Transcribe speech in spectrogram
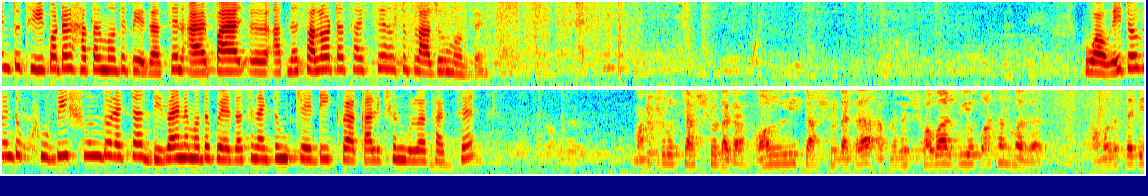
কিন্তু থ্রি কোয়ার্টার হাতার মধ্যে পেয়ে যাচ্ছেন, আর আপনার সালোয়ারটা থাকছে হচ্ছে প্লাজোর মধ্যে। ওয়াও এটাও কিন্তু খুবই সুন্দর একটা ডিজাইনের মধ্যে পেয়ে যাচ্ছেন, একদম ট্রেডি কালেকশনগুলো থাকছে। মাত্র চারশো টাকা অনলি চারশো টাকা, আপনাদের সবার প্রিয় পাঠান বাজার। আমাদেরটা কি,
